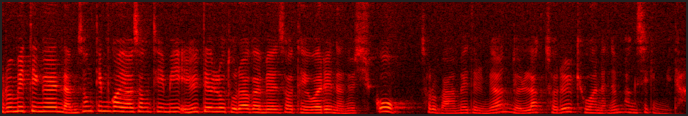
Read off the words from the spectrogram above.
그룹 미팅은 남성팀과 여성팀이 1대1로 돌아가면서 대화를 나누시고 서로 마음에 들면 연락처를 교환하는 방식입니다.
